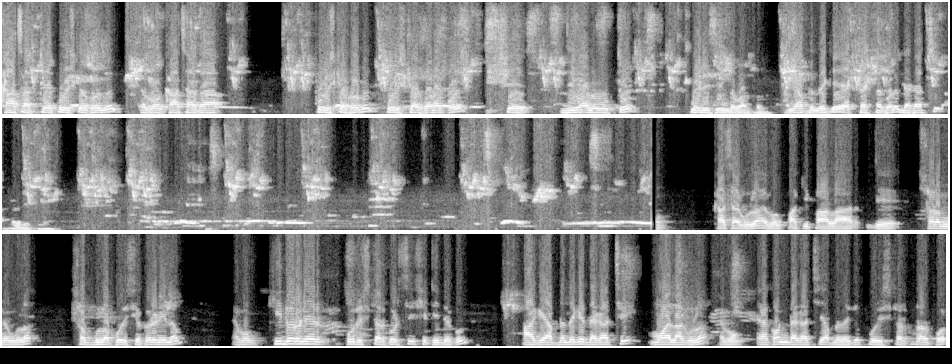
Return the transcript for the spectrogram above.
খাঁচা ট্রে পরিষ্কার করবেন এবং খাঁচাটা পরিষ্কার করবেন পরিষ্কার করার পরে সে জীবাণুমুক্ত মেডিসিন ব্যবহার করবে আমি আপনাদেরকে একটা একটা করে দেখাচ্ছি, আপনারা দেখতে। এবং পাখি পালার যে সরঞ্জামগুলো, সবগুলো পরিষ্কার করে নিলাম এবং কি ধরনের পরিষ্কার করছি সেটি দেখুন। আগে আপনাদেরকে দেখাচ্ছি ময়লাগুলো এবং এখন দেখাচ্ছি আপনাদেরকে পরিষ্কার করার পর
